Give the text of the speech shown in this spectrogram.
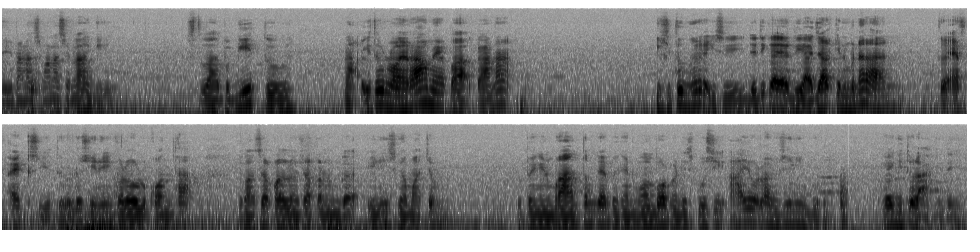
dipanas-panasin lagi. Setelah begitu nah itu mulai rame pak. Karena ih, itu ngeri sih. Jadi kayak diajakin beneran ke FX gitu. Lu sini kalau lu kontak di konser kalau misalkan enggak ini segala macem lu pengen berantem kayak pengen ngobrol pengen diskusi ayo lah di sini bu. Kayak gitulah intinya.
